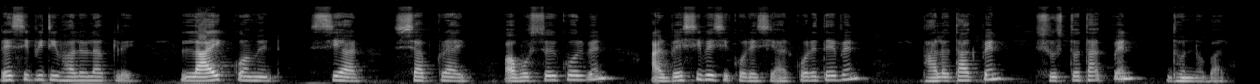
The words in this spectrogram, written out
রেসিপিটি ভালো লাগলে লাইক কমেন্ট শেয়ার সাবস্ক্রাইব অবশ্যই করবেন আর বেশি বেশি করে শেয়ার করে দেবেন। ভালো থাকবেন, সুস্থ থাকবেন, ধন্যবাদ।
